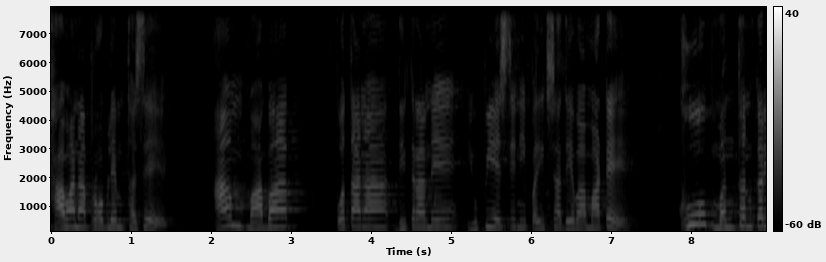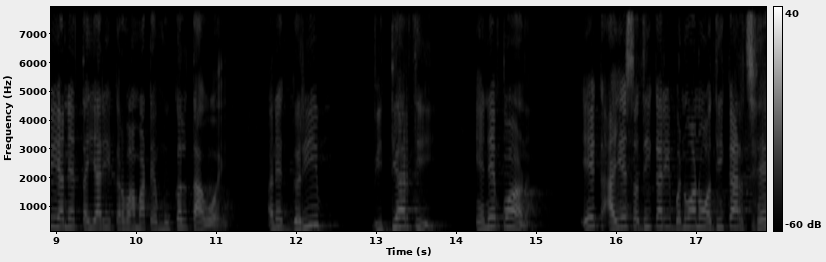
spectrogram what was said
ખાવાના પ્રોબ્લેમ થશે. આમ મા બાપ પોતાના દીકરાને યુપીએસસીની પરીક્ષા દેવા માટે ખૂબ મંથન કરી અને તૈયારી કરવા માટે મોકલતા હોય. અને ગરીબ વિદ્યાર્થી એને પણ એક આઈએસ અધિકારી બનવાનો અધિકાર છે.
